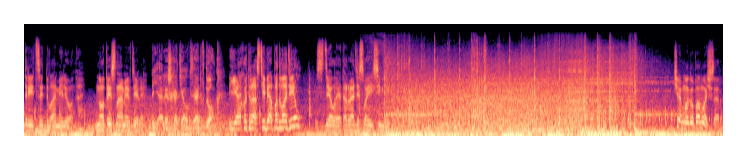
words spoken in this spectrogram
32 миллиона. Но ты с нами в деле. Я лишь хотел взять в долг. Я хоть раз тебя подводил? Сделай это ради своей семьи. Чем могу помочь, сэр?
